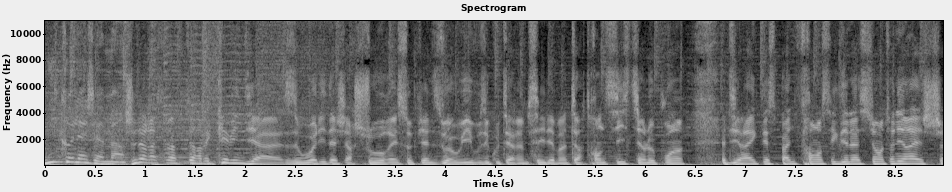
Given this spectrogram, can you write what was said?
Nicolas Jamin. Génération After avec Kevin Diaz, Walid Acharchour et Sofiane Zouaoui. Vous écoutez RMC, il est 20h36. Tiens, le point direct Espagne-France, Ligue des Nations, Anthony Reich.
